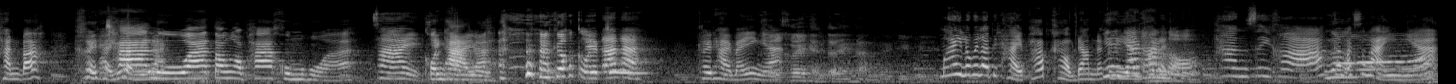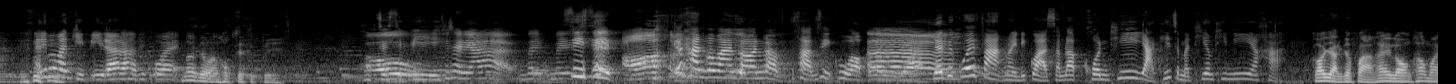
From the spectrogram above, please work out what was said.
ทันปะเคยถ่ายที่ถ้ารู้ว่าต้องเอาผ้าคลุมหัว ใช่คนถ่ายปะ ก็กดอันอะเคยถ่ายไหมอย่างเงี้ย เคยเห็นแต่ในหนัง ไม่แล้วเวลาไปถ่ายภาพขาวดำนักพี่เรีธัญยญานทันเหรอ ทันสิคะหรอ ก็ลักษณะอย่างเงี้ยอันนี้ประมาณกี่ปีได้แล้วคะพี่กล้วยน่าจะประมาณหกเจ็ดสิบปี หกเจ็ดสิบปี พี่ชัญญาไม่ไม่สี่สิบ อ๋อ ก็ทันประมาณตอนแบบสามสี่ขวบอะไรอย่างเงี้ยเออ เดี๋ยวพี่กล้วยฝากหน่อยดีกว่าสำหรับคนที่อยากที่จะมาเที่ยวที่นี่อะค่ะ ก็อยากจะฝากให้ลองเข้ามา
